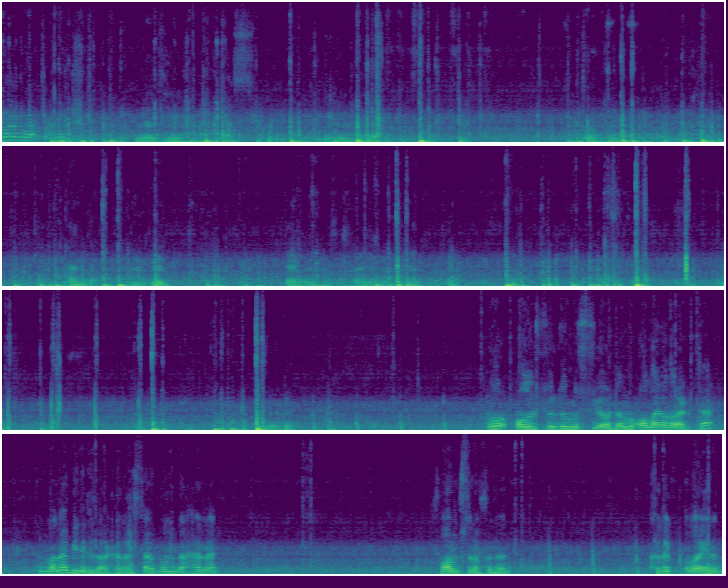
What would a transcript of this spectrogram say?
var mı? yazı yaz. Diyelim ve Oluşturduğumuz yordamı olay olarak da kullanabiliriz arkadaşlar. Bunu da hemen form sınıfının click olayının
